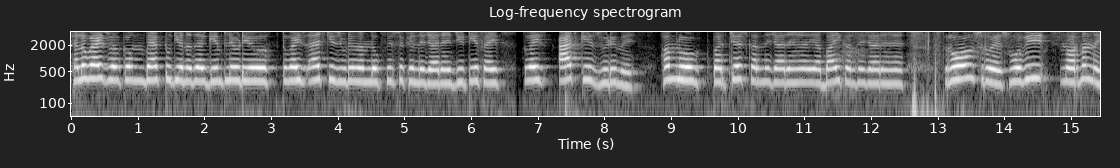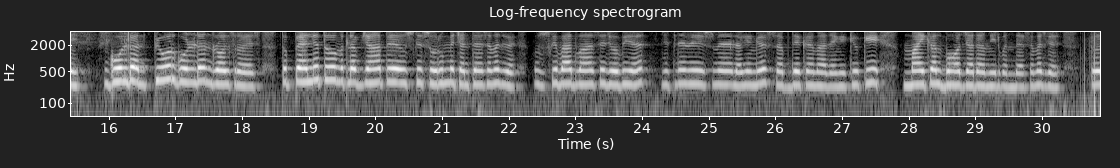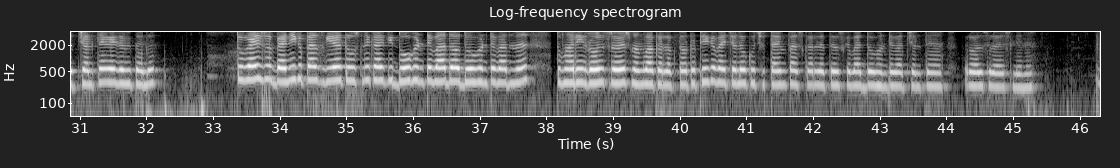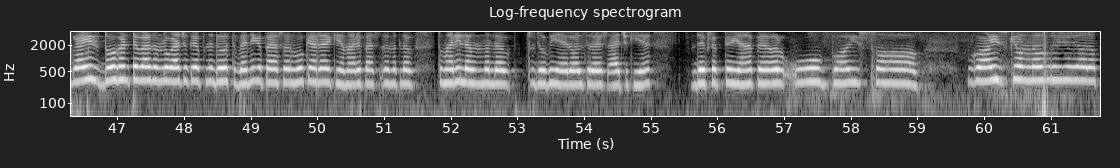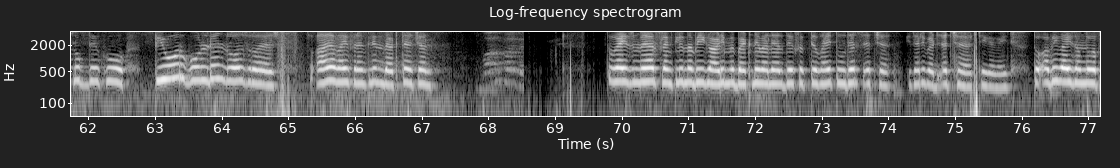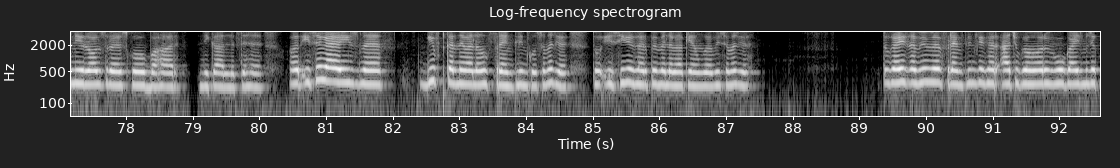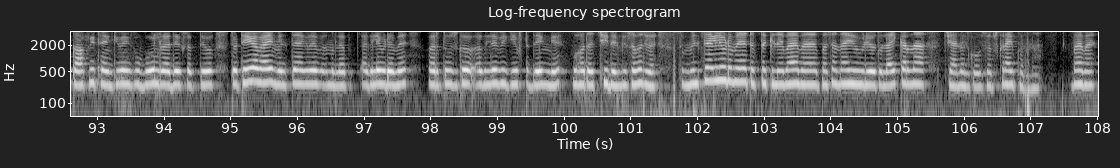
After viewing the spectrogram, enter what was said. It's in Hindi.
Hello guys welcome back to the another game play video तो गाइस आज की इस वीडियो में हम लोग फिर से खेलने जा रहे हैं जी टी ए फाइव तो गाइस आज के इस वीडियो में हम लोग परचेस करने जा रहे हैं या बाई करने जा रहे हैं रोल्स रोयस वो भी नॉर्मल नहीं. Golden, pure golden Rolls Royce तो पहले तो मतलब जहाँ पे उसके शोरूम में चलते हैं, समझ गए? उसके बाद वहाँ से जो भी है, जितने भी इसमें लगेंगे, सब दे के हम आ जाएँगे, क्योंकि माइकल बहुत ज़्यादा अमीर बंदा है, समझ गए? तो चलते गए जब भी पहले। तो गाइज़ मैं बैनी के पास गया तो उसने कहा कि दो घंटे बाद और दो घंटे बाद मैं तुम्हारी रोल्स रॉयस मंगवा कर रखता हूँ। तो ठीक है भाई, चलो कुछ टाइम पास कर लेते हैं, उसके बाद दो घंटे बाद चलते हैं रोल्स रॉयस लेने। गाइज़ दो घंटे बाद हम लोग आ चुके हैं अपने दोस्त बहनी के पास और वो कह रहा है कि हमारे पास मतलब तुम्हारी मतलब जो भी है रोल्स रॉयस आ चुकी है। देख सकते हो यहाँ पे और ओ भाई साहब गाइस क्या लग रही है यार? आप लोग देखो प्योर गोल्डन रोल्स रॉयस तो आजा भाई फ्रैंकलिन बैठते हैं, चल। तो गाइज़ मैं और फ्रैंकलिन अभी गाड़ी में बैठने वाले हैं देख सकते हो भाई, तू उधर से अच्छा। इधर ही बैठ अच्छा है ठीक है गाइज़ तो अभी गाइज़ हम लोग अपनी रोल्स रॉयस को बाहर निकाल लेते हैं। और इसे गाइज़ मैं गिफ्ट करने वाला हूँ फ्रैंकलिन को, समझ गए? तो इसी के घर पे मैं लगा के आऊँगा, अभी समझ गए? तो गाइज़ अभी मैं फ्रैंकलिन के घर आ चुका हूँ और वो गाइज़ मुझे काफ़ी थैंक यू थैंक यू बोल रहा है, देख सकते हो। तो ठीक है भाई, मिलते हैं अगले मतलब अगले वीडियो में और तू उसको अगले भी गिफ्ट देंगे, बहुत अच्छी देंगे, समझ गए? तो मिलते हैं अगले वीडियो में, तब तक के लिए बाय बाय पसंद आई वीडियो तो लाइक करना चैनल को सब्सक्राइब करना। Bye bye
